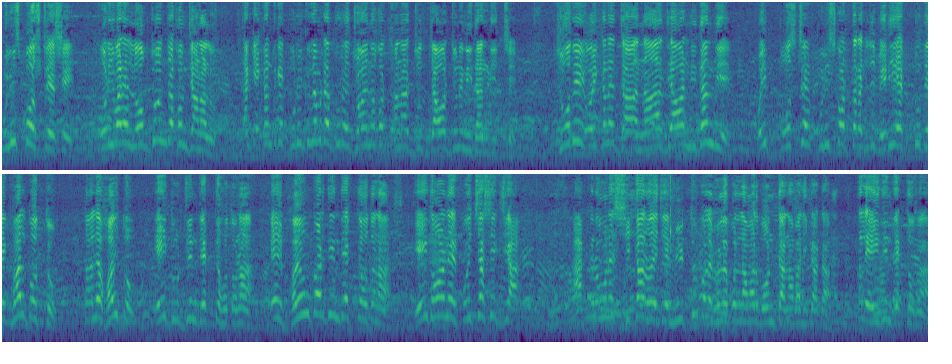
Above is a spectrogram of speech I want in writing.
পুলিশ পোস্টে এসে পরিবারের লোকজন যখন জানালো, তাকে এখান থেকে কুড়ি কিলোমিটার দূরে জয়নগর থানার যাওয়ার জন্য নিদান দিচ্ছে। যদি ওইখানে না যাওয়ার নিদান দিয়ে ওই পোস্টের পুলিশ কর্তারা যদি বেরিয়ে একটু দেখভাল করতো, তাহলে হয়তো এই দুর্দিন দেখতে হতো না, এই ভয়ঙ্কর দিন দেখতে হতো না। এই ধরনের পৈশাসিক যে আক্রমণের শিকার হয়েছে মৃত্যুর কোলে ঢলে পড়ল আমার বোনটা, নাবালিকাটা, তাহলে এই দিন দেখতে হতো না।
